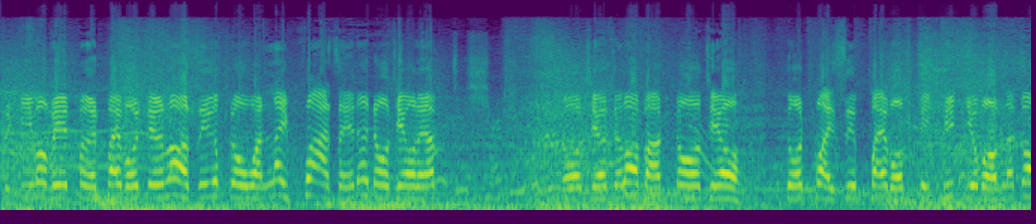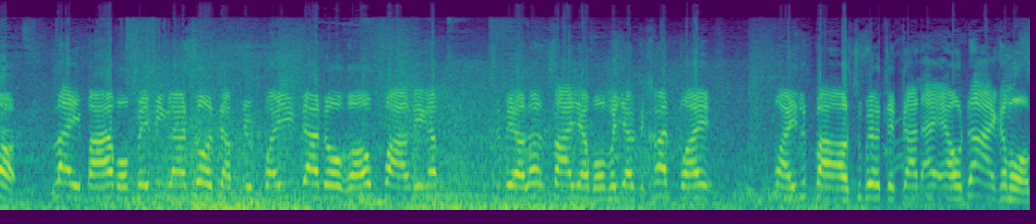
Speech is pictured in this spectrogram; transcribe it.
สกีมาเพนเปิดไปผมเจอล่อซื้อกับโนวันไล่ฟาดใส่หน้าโนเทลเลยครับโนเทลจะรอดเปล่าโนเทลโดนปล่อยซึมไปผมติดพิษอยู่ผมแล้วก็ไล่มาผมเฟมิงลาโซจับหยุดไว้ด้านโนของฝั่งนี้ครับซูเบลแล้วซายอย่างผมพยายามจะคาดไว้ ไหวหรือเปล่าเอาซูเบลจัดการ IL ได้ครับผม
